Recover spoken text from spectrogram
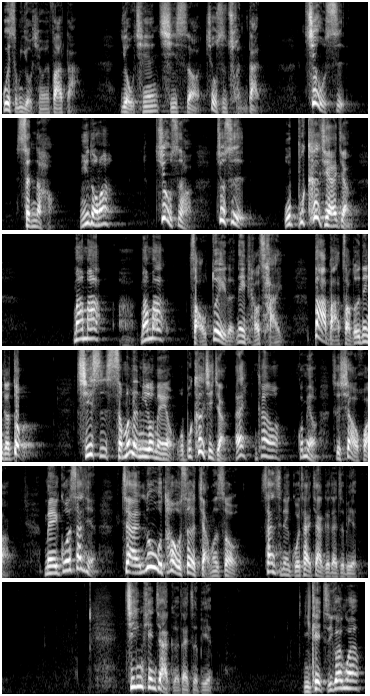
为什么有钱会发达？有钱人其实啊就是蠢蛋，就是。生得好，你懂吗？就是啊，就是我不客气来讲，妈妈啊，妈妈找对了那条财，爸爸找对那个洞，其实什么能力都没有。我不客气讲，哎，你看哦，关没有？这笑话。美国三十年在路透社讲的时候，三十年国债价格在这边，今天价格在这边，你可以直观观，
